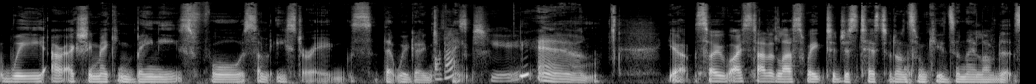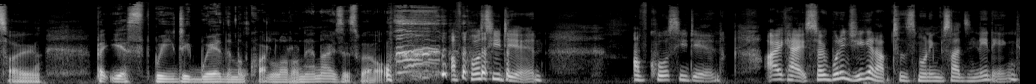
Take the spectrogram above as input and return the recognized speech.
we are actually making beanies for some Easter eggs that we're going to Oh, that's paint. cute. Yeah. Yeah. So I started last week to just test it on some kids and they loved it. So, but yes, we did wear them quite a lot on our nose as well. Of course you did. Of course you did. Okay, so what did you get up to this morning besides knitting?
